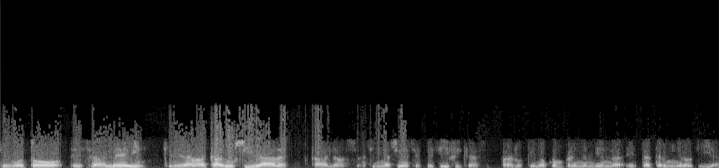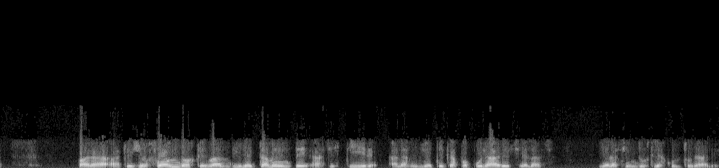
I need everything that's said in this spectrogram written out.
se votó esa ley que le daba caducidad a las asignaciones específicas, para los que no comprenden bien esta terminología, para aquellos fondos que van directamente a asistir a las bibliotecas populares y a las, y a las industrias culturales.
